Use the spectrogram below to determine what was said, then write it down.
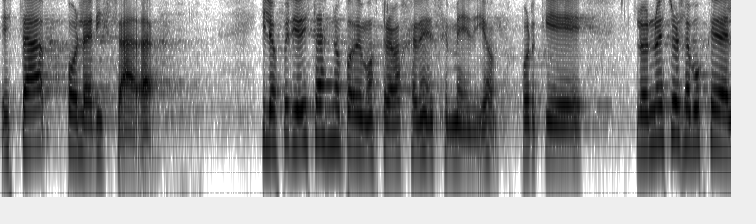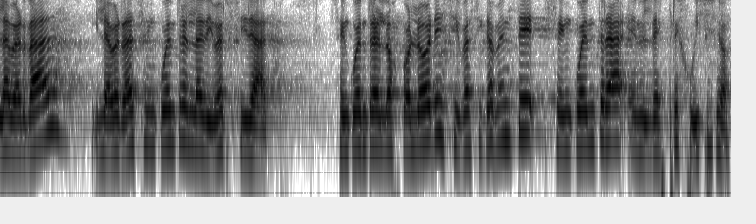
está polarizada. Y los periodistas no podemos trabajar en ese medio, porque lo nuestro es la búsqueda de la verdad y la verdad se encuentra en la diversidad, se encuentra en los colores y básicamente se encuentra en el desprejuicio.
